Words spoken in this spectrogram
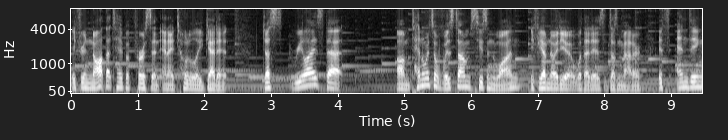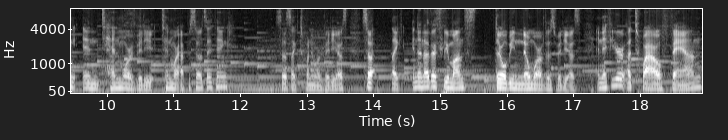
if you're not that type of person, and I totally get it, just realize that um, 10 Words of Wisdom Season 1, if you have no idea what that is, it doesn't matter. It's ending in 10 more video, 10 more episodes, I think. So it's like 20 more videos. So like in another three months, there will be no more of those videos. And if you're a TWOW fan,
